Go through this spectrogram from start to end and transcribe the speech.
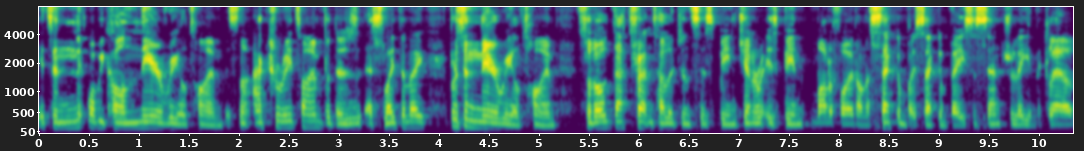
it's in what we call near real time. It's not actual real time, but there's a slight delay, but it's in near real time. So that threat intelligence is being gener- is being modified on a second by second basis centrally in the cloud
